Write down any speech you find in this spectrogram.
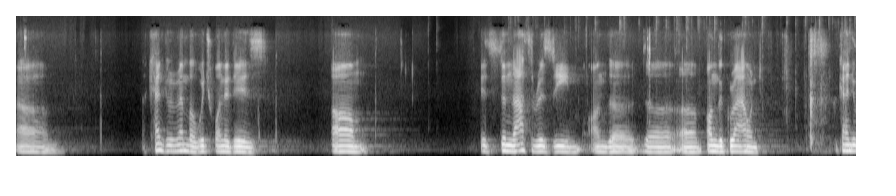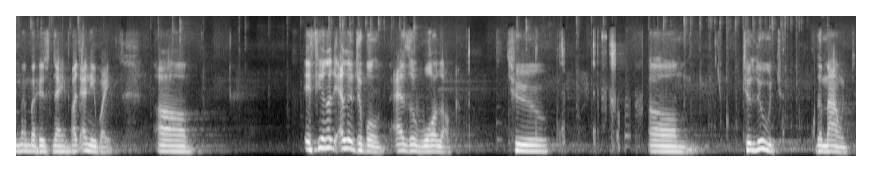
um, I can't remember which one it is. Um, it's the Nathrezim on the the uh, on the ground. I can't remember his name, but anyway, um, if you're not eligible as a warlock to um, to loot the mount,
